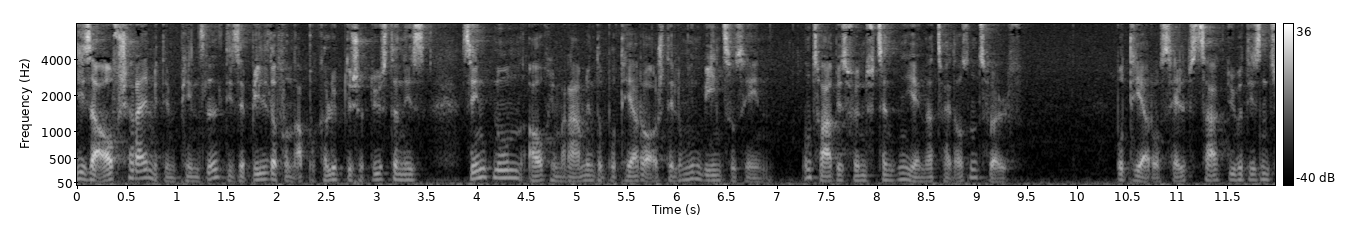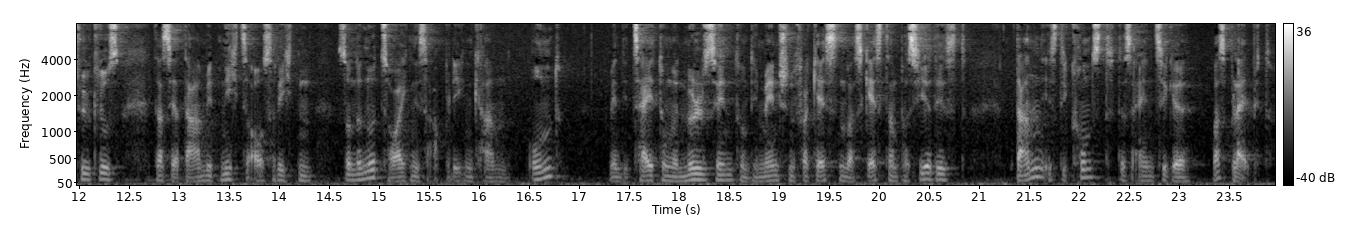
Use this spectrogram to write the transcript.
Dieser Aufschrei mit dem Pinsel, diese Bilder von apokalyptischer Düsternis, sind nun auch im Rahmen der Botero-Ausstellung in Wien zu sehen, und zwar bis 15. Jänner 2012. Botero selbst sagt über diesen Zyklus, dass er damit nichts ausrichten, sondern nur Zeugnis ablegen kann und wenn die Zeitungen Müll sind und die Menschen vergessen, was gestern passiert ist, dann ist die Kunst das Einzige, was bleibt.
